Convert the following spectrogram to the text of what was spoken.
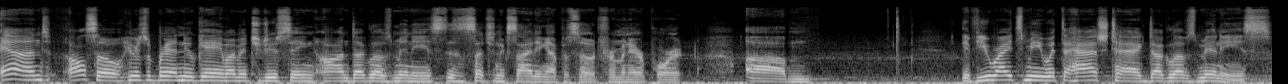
And also, here's a brand new game I'm introducing on Doug Loves Minis. This is such an exciting episode from an airport. Um, if you write to me with the hashtag Doug Loves Minis,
